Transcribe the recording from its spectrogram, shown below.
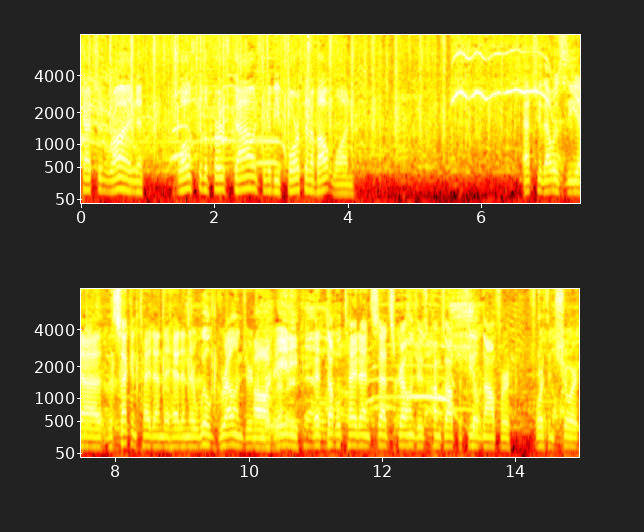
catch and run. Close to the first down. It's going to be fourth and about one. Actually, that was the uh, the second tight end they had in there, Will Grellinger, number oh, 80. That double tight end set. Grellinger comes off the field now for fourth and short.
